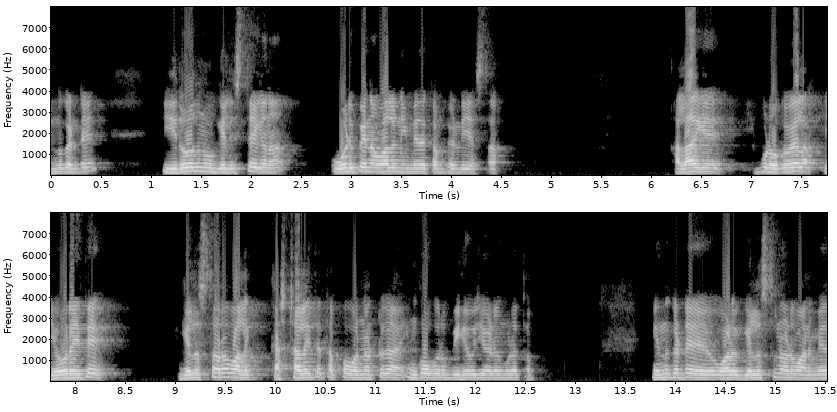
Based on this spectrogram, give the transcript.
ఎందుకంటే ఈరోజు నువ్వు గెలిస్తే గన ఓడిపోయిన వాళ్ళు నీ మీద కంప్లైంట్ చేస్తారు. అలాగే ఇప్పుడు ఒకవేళ ఎవరైతే గెలుస్తారో వాళ్ళకి కష్టాలైతే తప్ప అన్నట్టుగా ఇంకొకరు బిహేవ్ చేయడం కూడా తప్పు. ఎందుకంటే వాడు గెలుస్తున్నాడు వాడి మీద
